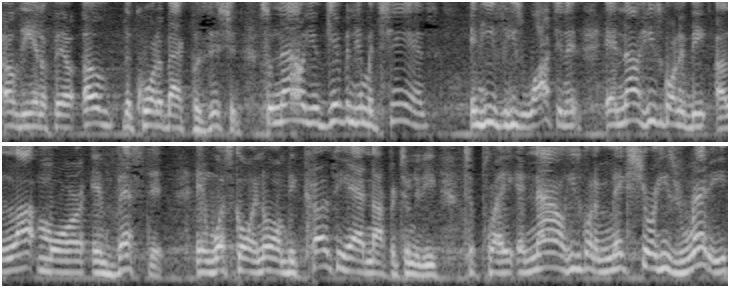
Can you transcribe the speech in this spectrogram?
of the NFL, of the quarterback position. So now you're giving him a chance and he's he's watching it and now he's going to be a lot more invested in what's going on because he had an opportunity to play and now he's going to make sure he's ready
